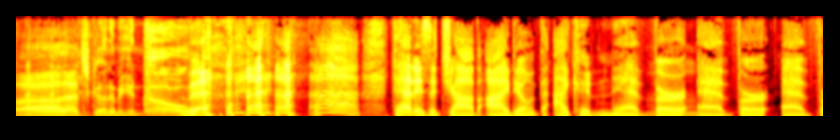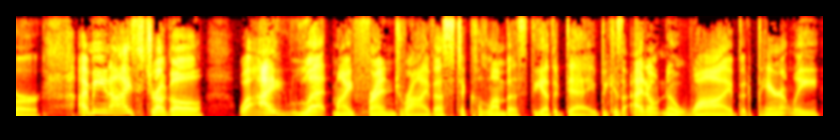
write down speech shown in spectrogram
Uh, that's going to be a no. that is a job I don't, I could never, ever, ever. I mean, I struggle. Well, I let my friend drive us to Columbus the other day because I don't know why, but apparently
